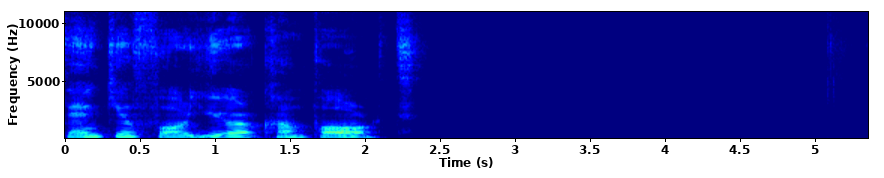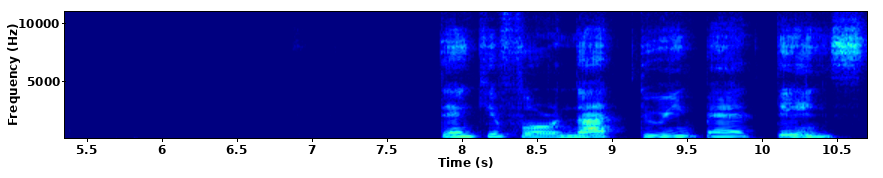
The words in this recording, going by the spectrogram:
Thank you for your comfort. Thank you for not doing bad things.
